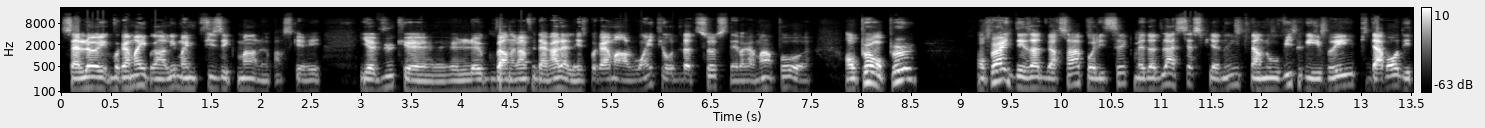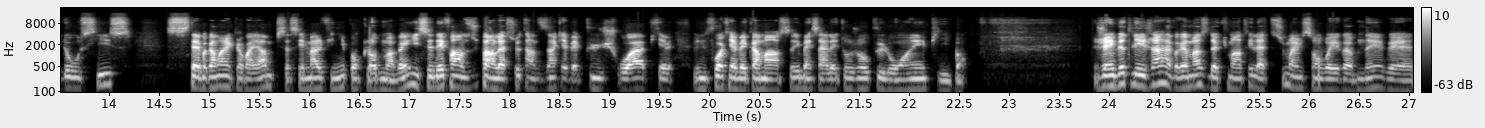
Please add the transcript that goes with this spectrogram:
ça l'a vraiment ébranlé, même physiquement, là, parce qu'il a vu que le gouvernement fédéral allait vraiment loin. Puis au-delà de ça, c'était vraiment pas on peut, être des adversaires politiques, mais de là à s'espionner, dans nos vies privées, puis d'avoir des dossiers, c'était vraiment incroyable, puis ça s'est mal fini pour Claude Morin. Il s'est défendu par la suite en disant qu'il n'y avait plus le choix, puis une fois qu'il avait commencé, ben, ça allait toujours plus loin, puis bon. J'invite les gens à vraiment se documenter là-dessus, même si on va y revenir euh,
